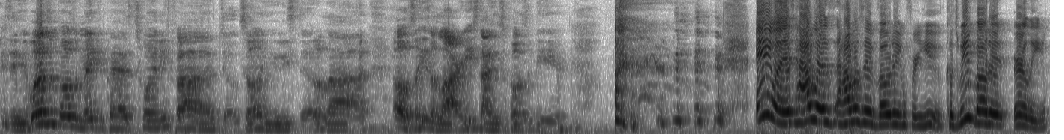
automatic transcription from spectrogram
he said he wasn't supposed to make it past 25. Joke's on you, he's still alive. Oh, so he's a liar. He's not even supposed to be here. Anyways, how was how was it voting for you? Because we voted early.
